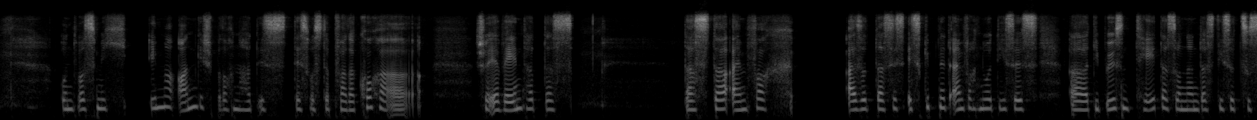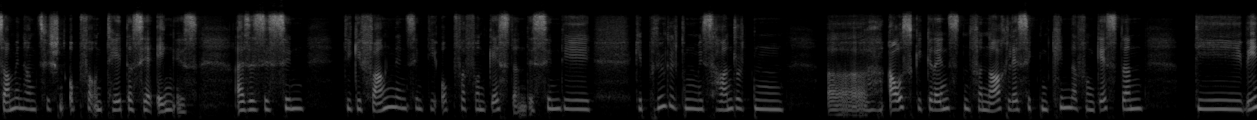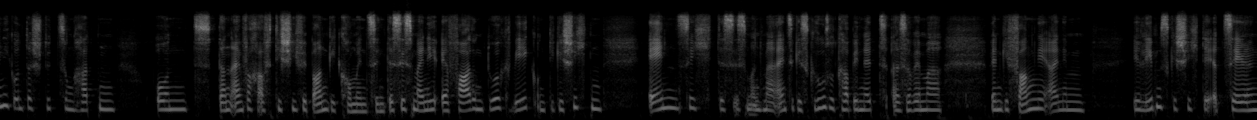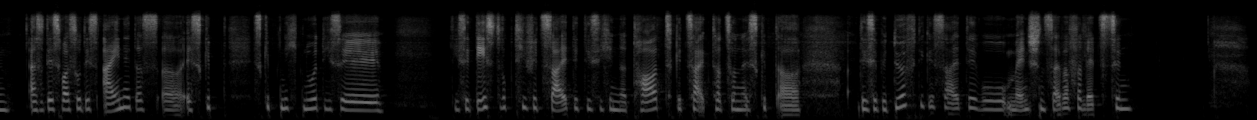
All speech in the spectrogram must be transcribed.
Und was mich immer angesprochen hat, ist das, was der Pfarrer Kocher schon erwähnt hat, dass, dass da einfach also dass es, es gibt nicht einfach nur dieses, äh, die bösen Täter, sondern dass dieser Zusammenhang zwischen Opfer und Täter sehr eng ist. Also es sind die Gefangenen sind die Opfer von gestern. Das sind die geprügelten, misshandelten, äh, ausgegrenzten, vernachlässigten Kinder von gestern, die wenig Unterstützung hatten und dann einfach auf die schiefe Bahn gekommen sind. Das ist meine Erfahrung durchweg und die Geschichten ähneln sich. Das ist manchmal ein einziges Gruselkabinett. Also wenn man, wenn Gefangene einem ihre Lebensgeschichte erzählen, also das war so das eine, dass äh, es gibt, es gibt nicht nur diese, diese destruktive Seite, die sich in der Tat gezeigt hat, sondern es gibt auch diese bedürftige Seite, wo Menschen selber verletzt sind.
